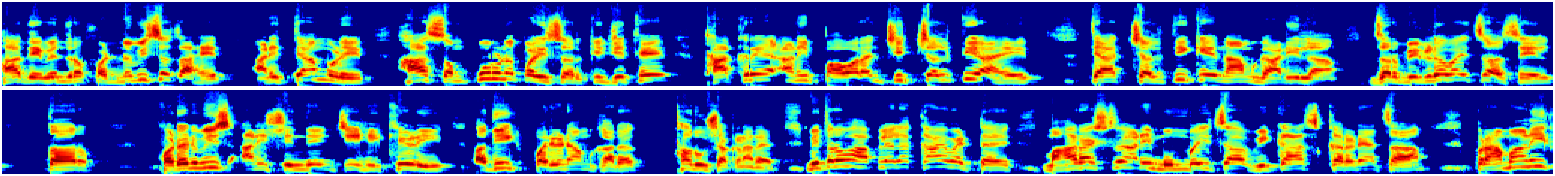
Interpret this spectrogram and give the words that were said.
हा देवेंद्र फडणवीसच आहेत आणि त्यामुळे हा संपूर्ण परिसर की जिथे ठाकरे आणि पवारांची चलती आहे त्या चलती के नाम गाडीला जर बिघडवायचं असेल तर फडणवीस आणि शिंदेची ही खेळी अधिक परिणामकारक ठरू शकणार आहे मित्र आपल्याला काय वाटतंय? महाराष्ट्र आणि मुंबईचा विकास करण्याचा प्रामाणिक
